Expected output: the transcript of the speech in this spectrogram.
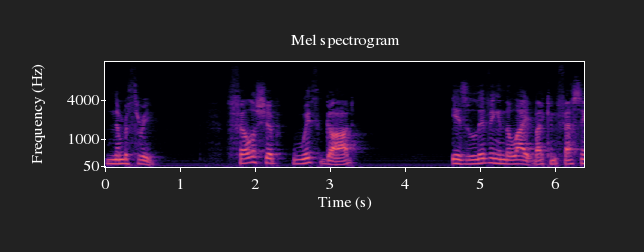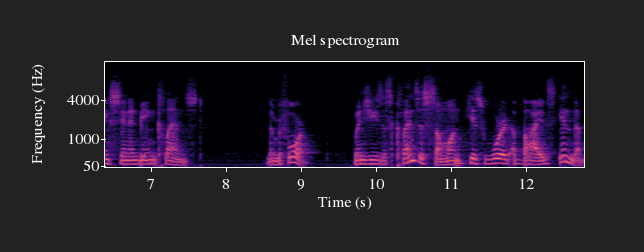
Number three, fellowship with God is living in the light by confessing sin and being cleansed. Number four, when Jesus cleanses someone, his word abides in them.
